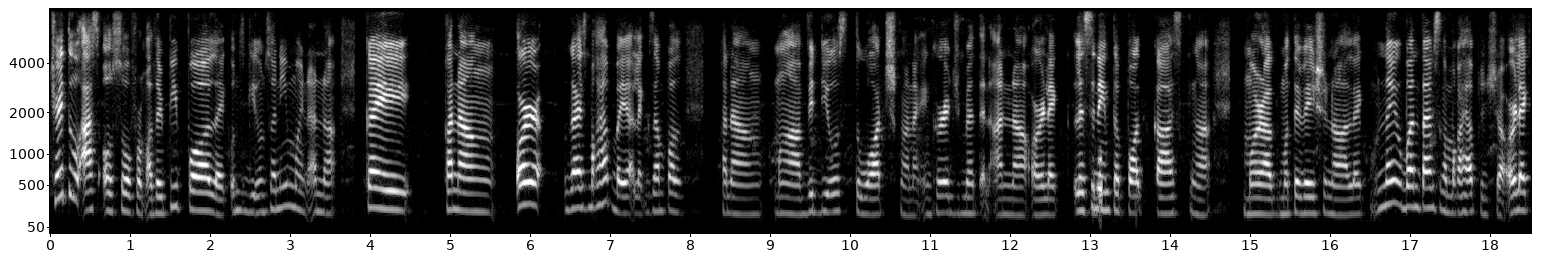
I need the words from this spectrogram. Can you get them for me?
try to ask also from other people like uns giunsa nimo in ana kay kanang or guys makahelp ba ya like example kanang mga videos to watch nga ng encouragement and ana or like listening to podcast nga morag motivational like nay uban times nga makahelp jud siya. Or like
